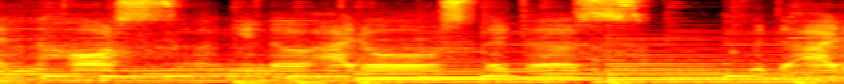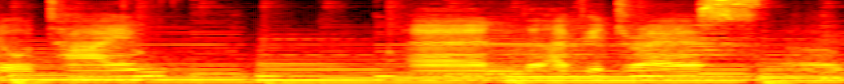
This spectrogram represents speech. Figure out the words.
and host uh, in the idle status with the idle time and the IP address of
